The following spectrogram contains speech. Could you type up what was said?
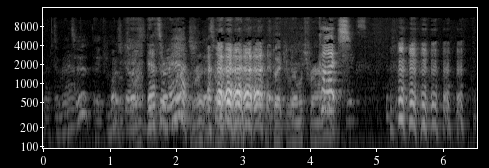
That's and a that's wrap. it. Thank you much, That's guys. all right. That's a Thank you very wrap. much. Right. Thank you very much for having us. Cut. Thanks.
